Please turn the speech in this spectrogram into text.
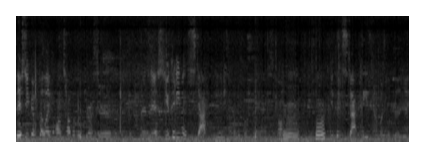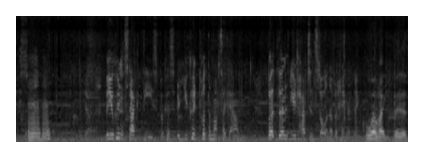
This you can put like on top of a dresser. And this, you could even stack these. and it really nice. Mm-hmm. You could stack these and it would look really nice. Mm-hmm. But you couldn't stack these because you could put them upside down. But then you'd have to install another hanger thing. Oh, I like this.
